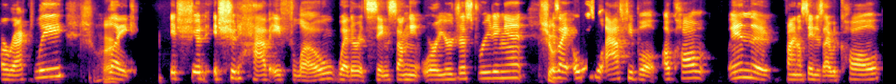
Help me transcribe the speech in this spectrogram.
correctly. sure. Like it should it should have a flow, whether it's sing songy or you're just reading it. sure. Because I always will ask people, I'll call in the final stages, I would call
